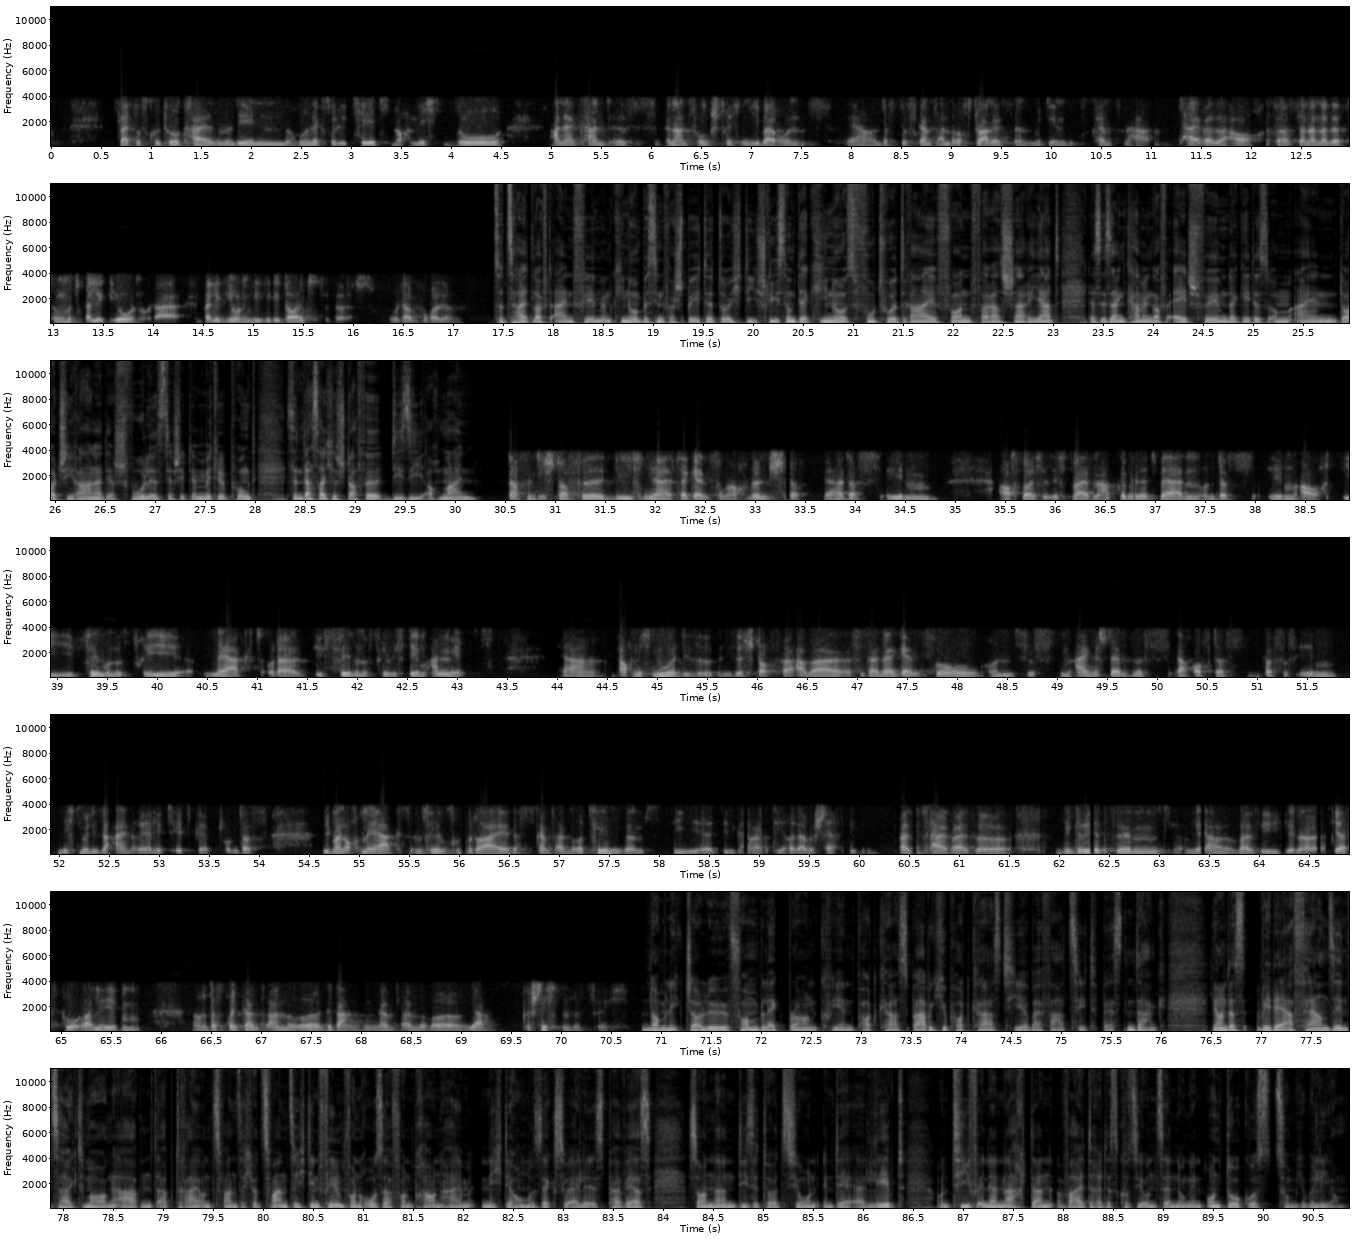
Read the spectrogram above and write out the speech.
vielleicht aus Kulturkreisen, in denen Homosexualität noch nicht so anerkannt ist, in Anführungsstrichen, wie bei uns. Ja, und dass das ganz andere Struggles sind, mit denen sie zu kämpfen haben. Teilweise auch zur Auseinandersetzung mit Religion oder Religion, wie sie gedeutet wird oder wurde. Zurzeit läuft ein Film im Kino, ein bisschen verspätet durch die Schließung der Kinos, Futur 3 von Faraz Shariat. Das ist ein Coming-of-Age-Film, da geht es um einen Deutsch-Iraner, der schwul ist, der steht im Mittelpunkt. Sind das solche Stoffe, die Sie auch meinen? Das sind die Stoffe, die ich mir als Ergänzung auch wünsche. Ja, dass eben auch solche Sichtweisen abgebildet werden und dass eben auch die Filmindustrie merkt oder die Filmindustrie sich dem annimmt. Ja, auch nicht nur diese, diese Stoffe, aber es ist eine Ergänzung und es ist ein Eingeständnis darauf, dass, dass es eben nicht nur diese eine Realität gibt und dass wie man auch merkt im Film Futur 3, dass es ganz andere Themen sind, die die Charaktere da beschäftigen. Weil sie teilweise migriert sind, ja, weil sie in einer Diaspora leben. Und das bringt ganz andere Gedanken, ganz andere, ja, Geschichten mit sich. Dominik Joleux vom Black Brown Queer Podcast, Barbecue Podcast hier bei Fazit. Besten Dank. Ja, und das WDR Fernsehen zeigt morgen Abend ab 23.20 Uhr den Film von Rosa von Braunheim. Nicht der Homosexuelle ist pervers, sondern die Situation, in der er lebt. Und tief in der Nacht dann weitere Diskussionssendungen und Dokus zum Jubiläum.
